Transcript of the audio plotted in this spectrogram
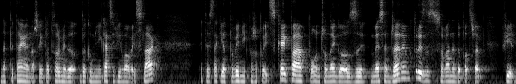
na pytania na naszej platformie do, do komunikacji firmowej Slack. To jest taki odpowiednik, można powiedzieć, Skype'a połączonego z Messengerem, który jest dostosowany do potrzeb firm.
